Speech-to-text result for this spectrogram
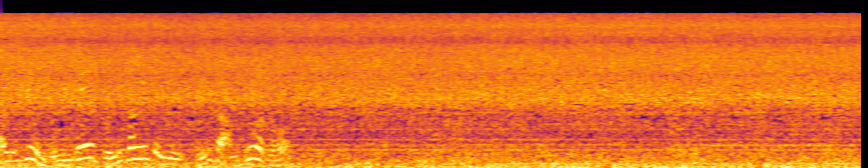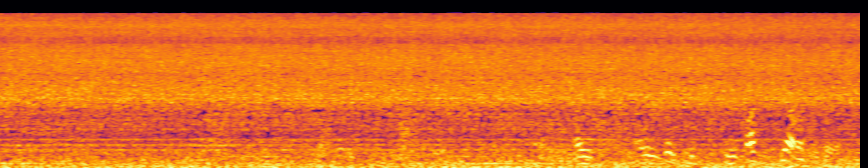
아니 이게 뭔데 분리장인데 이게 분리가 안 되어서 아니 아니 이거 지금 지금 다시 피해가지고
